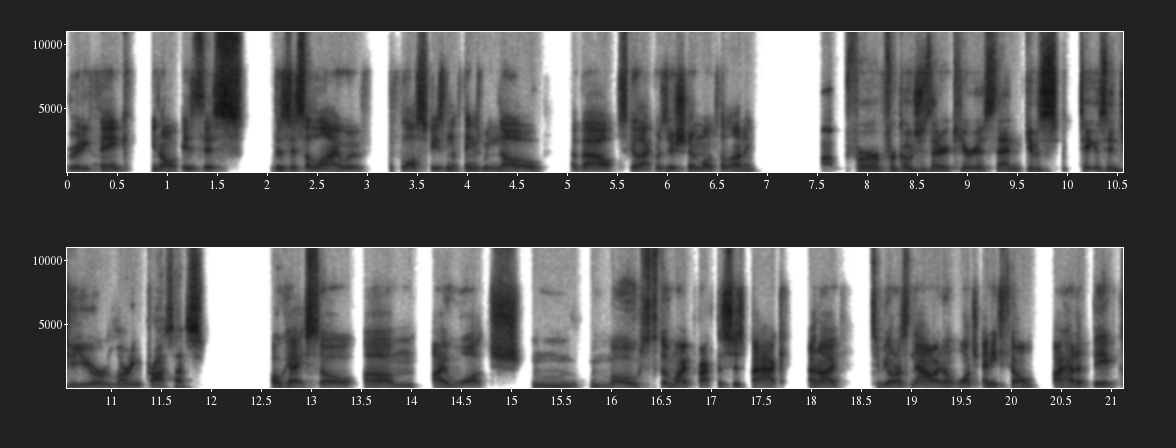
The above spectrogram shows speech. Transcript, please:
really think, you know, is this does this align with the philosophies and the things we know about skill acquisition and motor learning? Um, for for coaches that are curious, then give us take us into your learning process. Okay, so um, I watch m- most of my practices back, and I, to be honest, now I don't watch any film. I had a big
